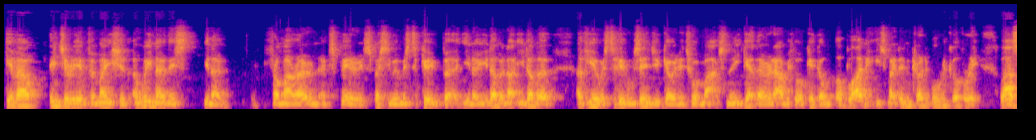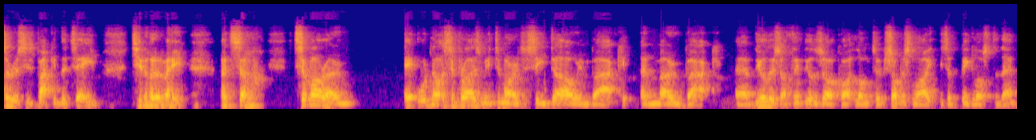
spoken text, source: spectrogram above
give out injury information, and we know this, you know, from our own experience, especially with Mr. Cooper. You know, you'd have a you'd have a, a view as to who was injured going into a match, and then you get there an hour before kickoff. Oh, blimey, he's made an incredible recovery. Lazarus is back in the team. Do you know what I mean? And so tomorrow, it would not surprise me tomorrow to see Darwin back and Mo back. Uh, the others, I think the others are quite long term. Szoboszlai is a big loss to them.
